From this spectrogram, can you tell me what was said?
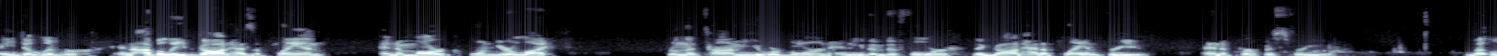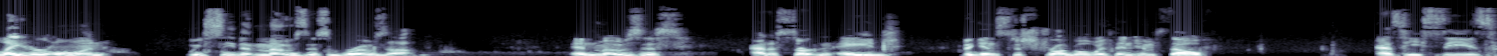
a deliverer. And I believe God has a plan and a mark on your life from the time you were born and even before, that God had a plan for you and a purpose for you. But later on, we see that Moses grows up. And Moses, at a certain age, begins to struggle within himself as he sees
